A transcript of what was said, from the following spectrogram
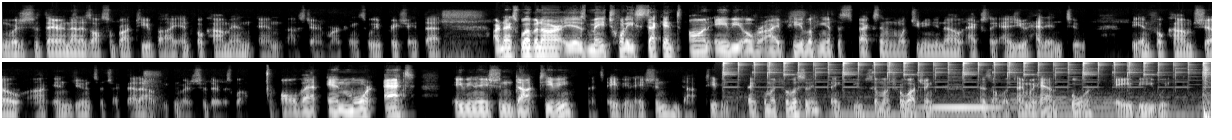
can register there, and that is also brought to you by InfoComm and, and uh, Marketing. So we appreciate that. Our next webinar is May 22nd on AV over IP, looking at the specs and what you need to know actually as you head into the InfoComm show uh, in June. So check that out. You can register there as well. All that and more at avnation.tv. That's avnation.tv. Thanks so much for listening. Thank you so much for watching. That's all the time we have for AV Week.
